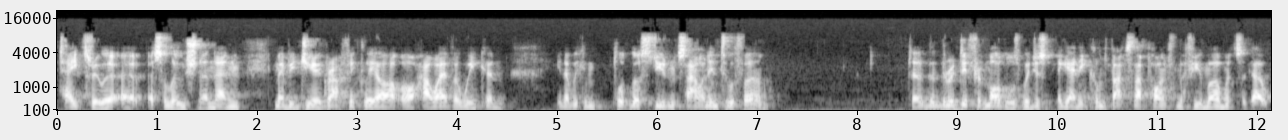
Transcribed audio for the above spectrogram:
take through a, a, solution, and then maybe geographically or, or however we can, you know, we can pluck those students out and into a firm. So there are different models. We just again, it comes back to that point from a few moments ago.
